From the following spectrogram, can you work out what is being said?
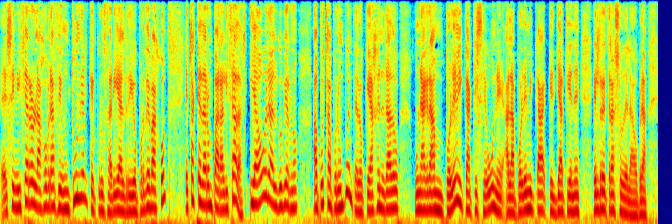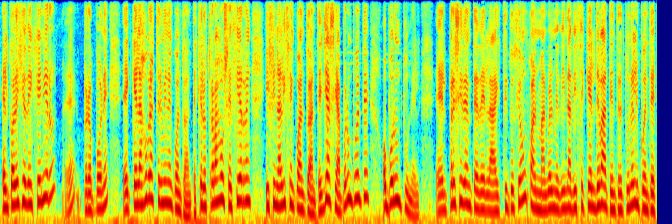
eh, se iniciaron las obras de un túnel que cruzaría el río por debajo, estas quedaron paralizadas y ahora el gobierno apuesta por un puente, lo que ha generado una gran polémica que se une a la polémica que ya tiene el retraso de la obra. El Colegio de Ingenieros eh, propone eh, que las obras terminen cuanto antes, que los trabajos se cierren y finalicen cuanto antes, ya sea por un puente o por un túnel. El presidente de la institución, Juan Manuel Medina, dice que el debate entre túnel y puente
